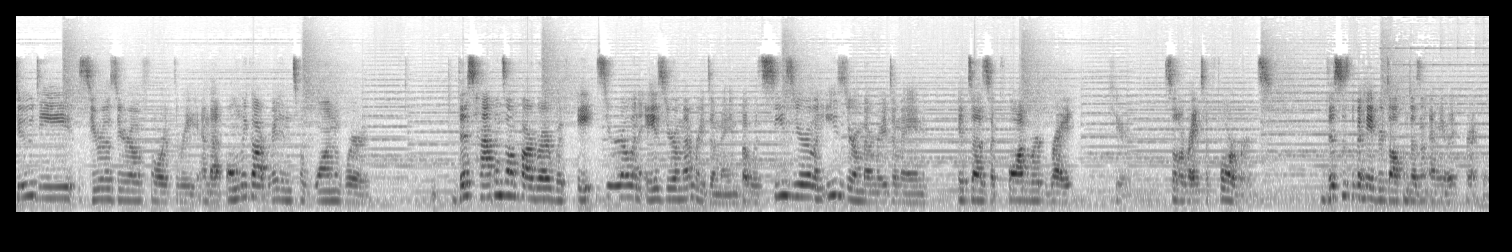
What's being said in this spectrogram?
2D0043, and that only got written to one word. This happens on hardware with 80 and A0 memory domain, but with C0 and E0 memory domain, it does a quad word write here. So it'll write to four words. This is the behavior Dolphin doesn't emulate correctly.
